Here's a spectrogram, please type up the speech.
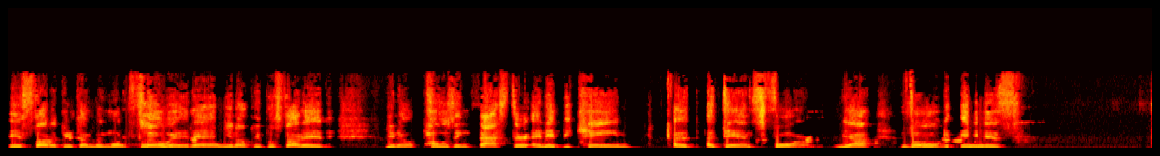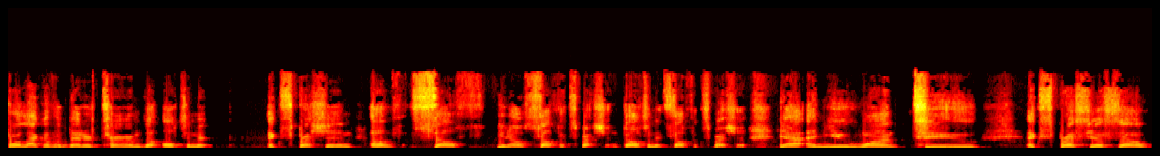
it started becoming more fluid and, you know, people started, you know, posing faster and it became a, a dance form. Yeah. Vogue is, for lack of a better term, the ultimate expression of self, you know, self expression, the ultimate self expression. Yeah. And you want to express yourself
